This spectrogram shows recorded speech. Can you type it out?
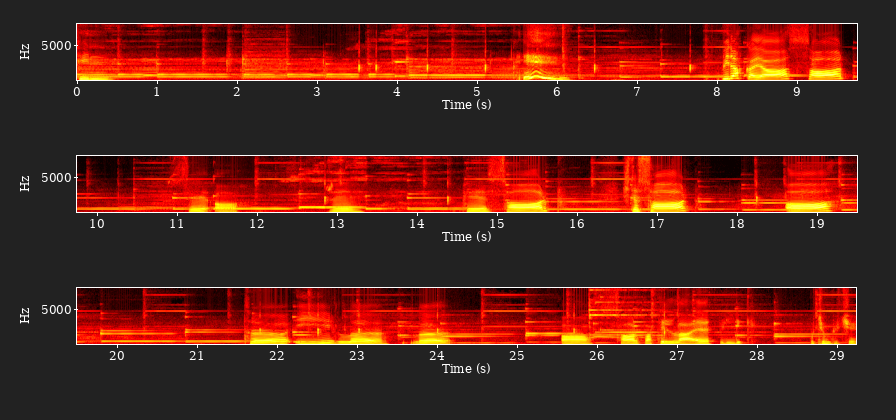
Til. Hii. Bir dakika ya. Sarp. S A R P Sarp. İşte Sarp. A T I L L A Sarp Atilla. Evet bildik. Bu çimpiçi.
